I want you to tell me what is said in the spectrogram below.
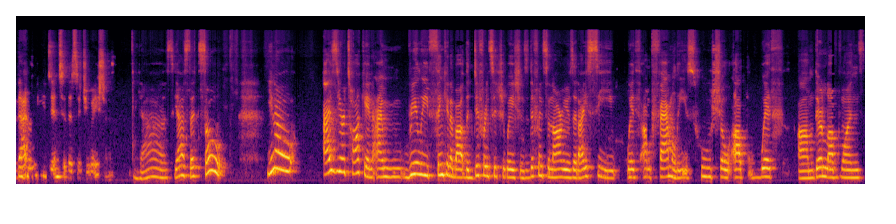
that mm-hmm. leads into the situation. Yes, yes, that's so, you know, as you're talking, I'm really thinking about the different situations, different scenarios that I see with um, families who show up with um, their loved ones.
